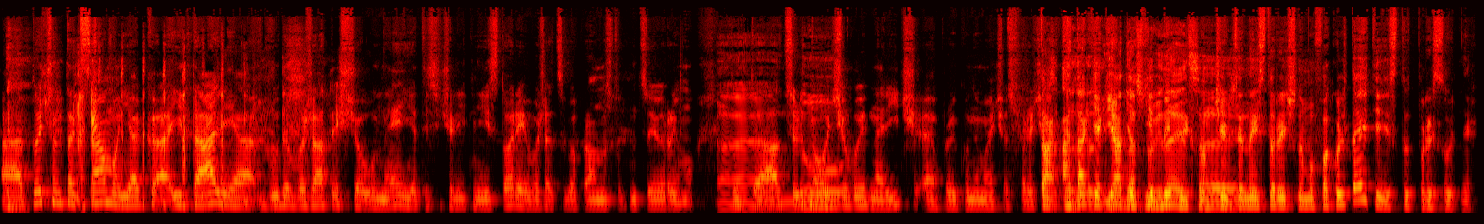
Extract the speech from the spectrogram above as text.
а точно так само, як Італія буде вважати, що у неї є тисячолітня історія і вважати себе правонаступницею Риму. Тут абсолютно ну... очевидна річ, про яку немає чого сперечатися. Так, а так як я, я тут єдиний, хто вчився на історичному факультеті із тут присутніх,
